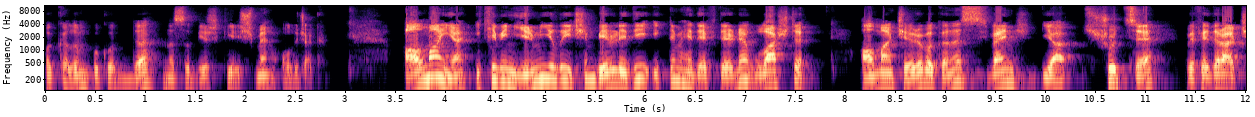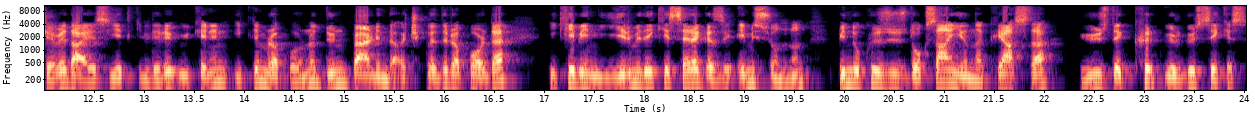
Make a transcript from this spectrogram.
Bakalım bu konuda nasıl bir gelişme olacak. Almanya 2020 yılı için belirlediği iklim hedeflerine ulaştı. Alman Çevre Bakanı Svenja Schulze ve Federal Çevre Dairesi yetkilileri ülkenin iklim raporunu dün Berlin'de açıkladı. Raporda 2020'deki sera gazı emisyonunun 1990 yılına kıyasla %40,8,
